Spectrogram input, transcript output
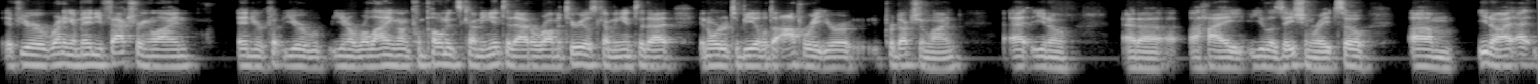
if you're running a manufacturing line and you're you're you know relying on components coming into that or raw materials coming into that in order to be able to operate your production line at you know at a, a high utilization rate. So um, you know, I, I,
